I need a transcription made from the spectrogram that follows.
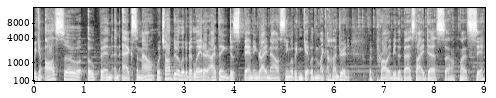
We can also open an X amount, which I'll do a little bit later. I think just spamming right now, seeing what we can get within like 100 would probably be the best idea. So let's see.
